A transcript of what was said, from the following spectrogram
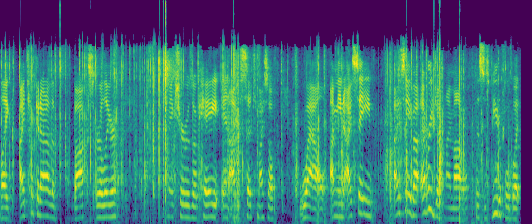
Like, I took it out of the box earlier to make sure it was okay, and I just said to myself, wow. I mean, I say, I say about every Gemini model, this is beautiful, but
